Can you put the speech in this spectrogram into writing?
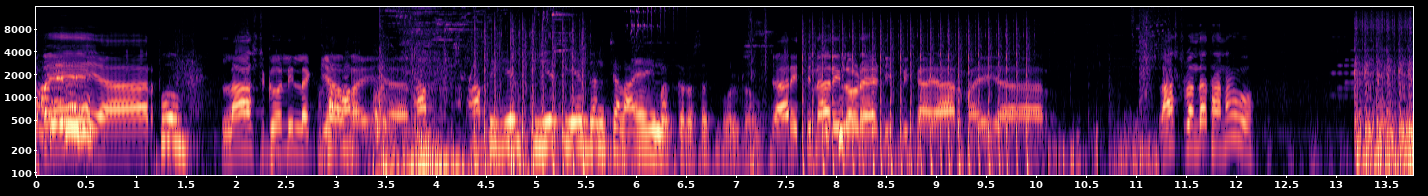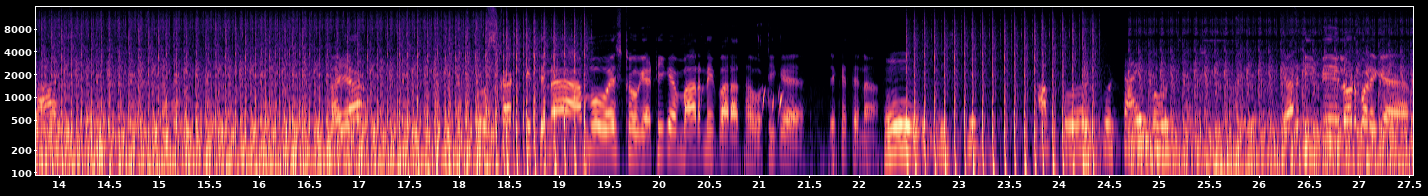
अबे यार लास्ट गोली लग गया हाँ। भाई यार। आप आप ये ये ये गन चलाया ही मत करो सच बोल रहा हूँ। यार इतना रिलोड है डीपी का यार भाई यार। लास्ट बंदा था ना वो? लास्ट भैया उसका कितना आमो वेस्ट हो गया ठीक है? मार नहीं पा रहा था वो ठीक है? देखे थे ना? हम्म इसकी आपको टाइम बहुत यार डीपी रिलोड पड़ गया यार।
